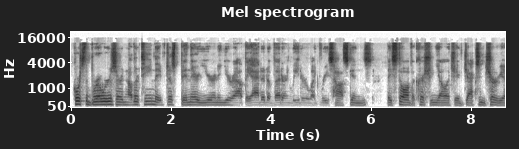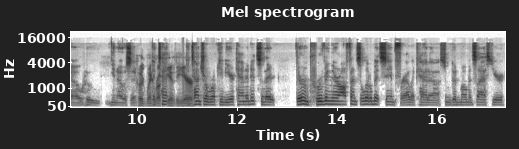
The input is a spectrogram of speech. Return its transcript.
Of course, the Brewers are another team. They've just been there year in and year out. They added a veteran leader like Rhys Hoskins. They still have a Christian Yelich, they have Jackson Chourio, who you know is a Could win poten- Rookie of the Year. potential rookie of the year candidate. So they're they're improving their offense a little bit. Sal Frelick had uh, some good moments last year,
